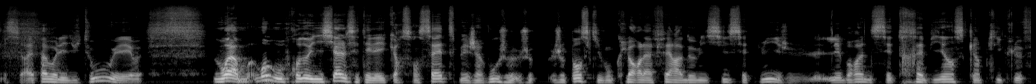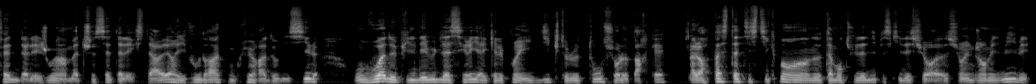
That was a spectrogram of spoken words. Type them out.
Elle serait pas volée du tout. Et voilà, moi, mon prono initial, c'était les Lakers 107, mais j'avoue, je, je, pense qu'ils vont clore l'affaire à domicile cette nuit. Je, LeBron sait très bien ce qu'implique le fait d'aller jouer un match 7 à l'extérieur. Il voudra conclure à domicile. On voit depuis le début de la série à quel point il dicte le ton sur le parquet. Alors, pas statistiquement, hein, notamment tu l'as dit parce qu'il est sur, euh, sur une jambe et demie, mais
